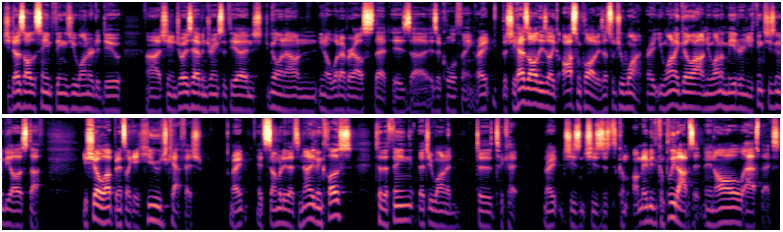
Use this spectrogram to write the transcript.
she does all the same things you want her to do. Uh, she enjoys having drinks with you and going out and you know whatever else that is uh, is a cool thing, right? But she has all these like awesome qualities. That's what you want, right? You want to go out and you want to meet her and you think she's going to be all this stuff. You show up and it's like a huge catfish, right? It's somebody that's not even close to the thing that you wanted to to cut, right? She's she's just uh, maybe the complete opposite in all aspects.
